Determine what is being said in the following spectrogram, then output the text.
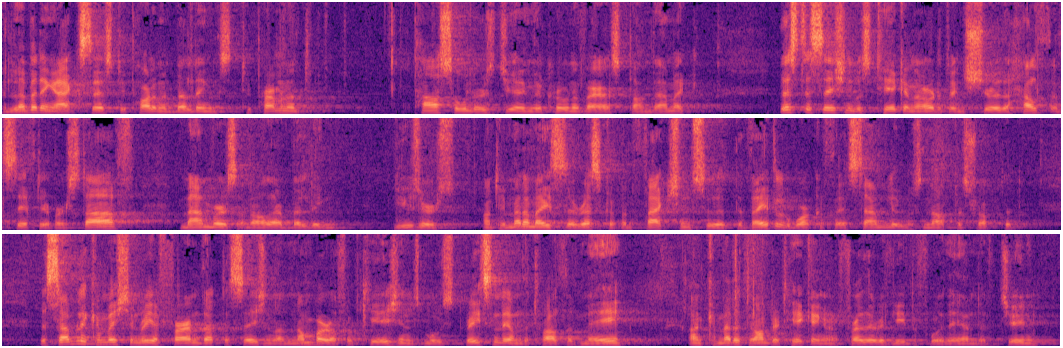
in limiting access to Parliament buildings to permanent pass holders during the coronavirus pandemic. This decision was taken in order to ensure the health and safety of our staff, members and all our building users, and to minimise the risk of infection so that the vital work of the Assembly was not disrupted. The Assembly Commission reaffirmed that decision on a number of occasions, most recently on the 12th of May, and committed to undertaking a further review before the end of June.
